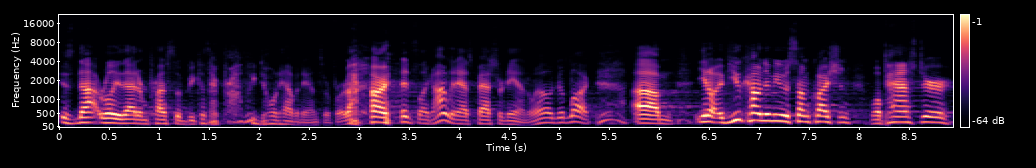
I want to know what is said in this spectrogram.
is not really that impressive because I probably don't have an answer for it. It's like, I'm going to ask Pastor Dan. Well, good luck. Um, you know, if you come to me with some question, well, Pastor,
